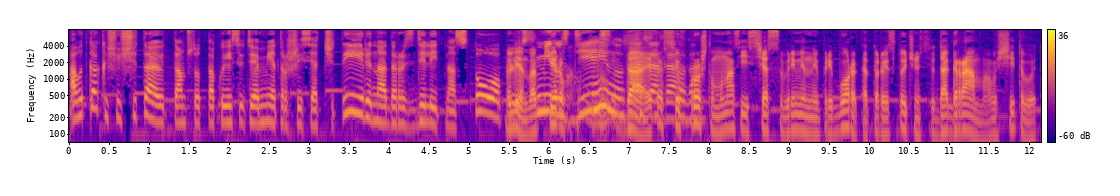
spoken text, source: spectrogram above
А вот как еще считают там что-то такое, если у тебя метр шестьдесят четыре, надо разделить на сто, плюс... Лен, минус десять. Да, да, это да, все да, в прошлом. У нас есть сейчас современные приборы, которые с точностью до грамма высчитывают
